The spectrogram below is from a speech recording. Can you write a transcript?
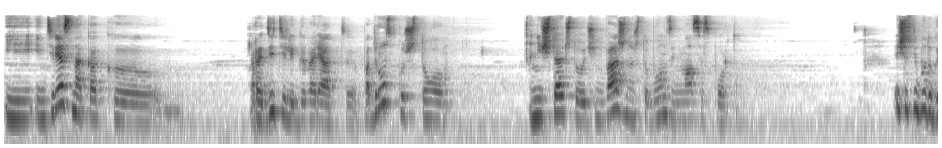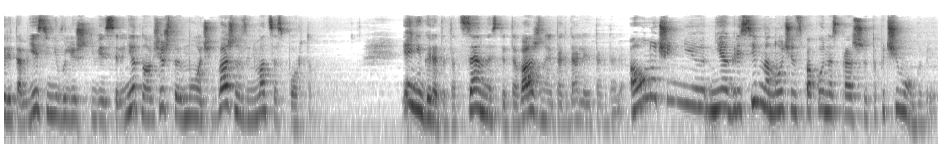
И интересно, как э, родители говорят подростку, что они считают, что очень важно, чтобы он занимался спортом. Я сейчас не буду говорить, там, есть у него лишний вес или нет, но вообще, что ему очень важно заниматься спортом. И они говорят, это ценность, это важно и так далее, и так далее. А он очень не агрессивно, но очень спокойно спрашивает, а почему, говорит,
